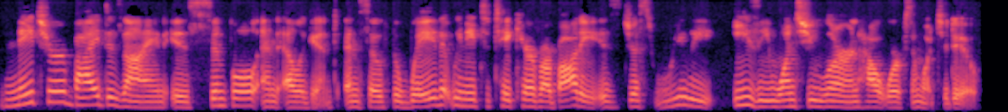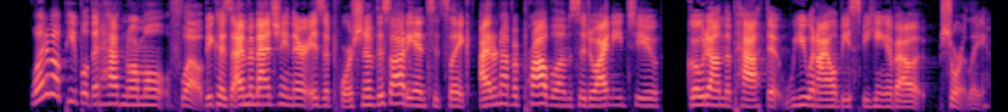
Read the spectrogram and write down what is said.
nature by design is simple and elegant. And so the way that we need to take care of our body is just really easy once you learn how it works and what to do. What about people that have normal flow? Because I'm imagining there is a portion of this audience. It's like, I don't have a problem. So do I need to go down the path that you and I will be speaking about shortly?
